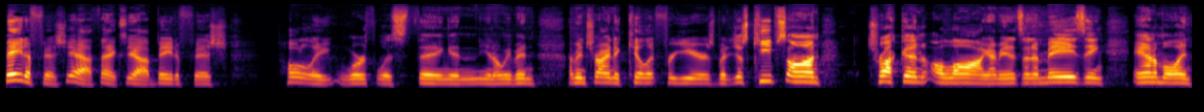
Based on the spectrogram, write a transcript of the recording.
betta fish. Yeah, thanks. Yeah, betta fish totally worthless thing and you know we've been i've been trying to kill it for years but it just keeps on trucking along. I mean, it's an amazing animal. And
